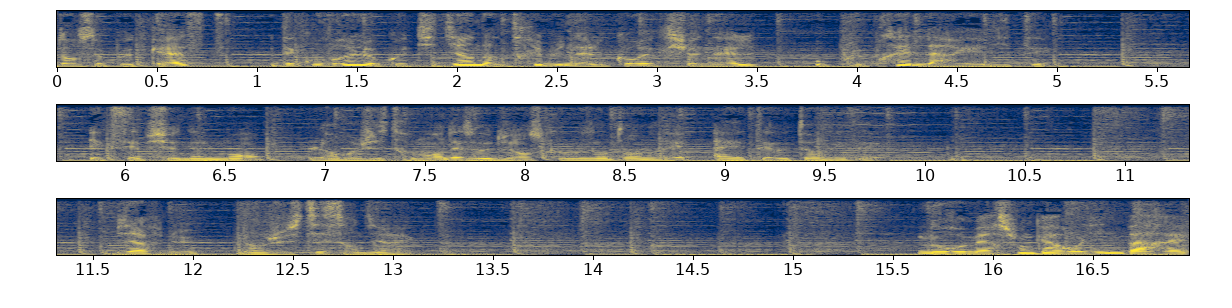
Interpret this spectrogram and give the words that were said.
Dans ce podcast, découvrez le quotidien d'un tribunal correctionnel au plus près de la réalité. Exceptionnellement, l'enregistrement des audiences que vous entendrez a été autorisé. Bienvenue dans Justice en direct. Nous remercions Caroline Barret,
